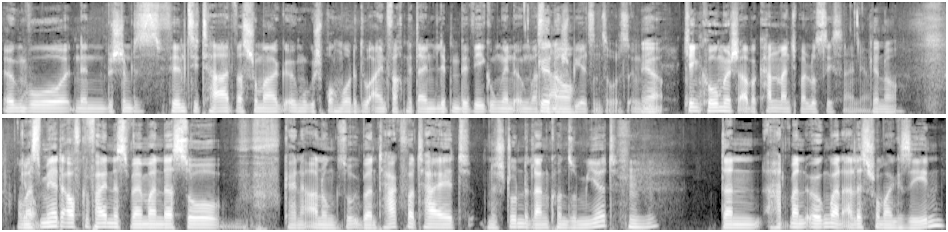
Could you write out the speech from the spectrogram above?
irgendwo ein bestimmtes Filmzitat, was schon mal irgendwo gesprochen wurde, du einfach mit deinen Lippenbewegungen irgendwas genau. nachspielst und so. Das irgendwie ja. klingt komisch, aber kann manchmal lustig sein, ja. Genau. Und genau. was mir halt aufgefallen ist, wenn man das so, keine Ahnung, so über den Tag verteilt, eine Stunde lang konsumiert, mhm. dann hat man irgendwann alles schon mal gesehen.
